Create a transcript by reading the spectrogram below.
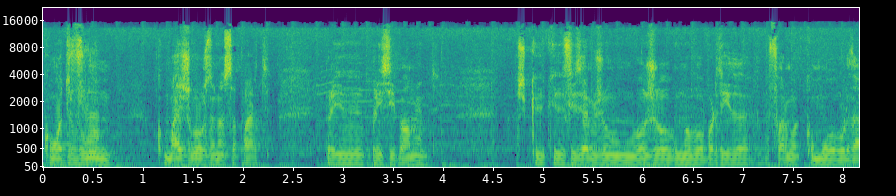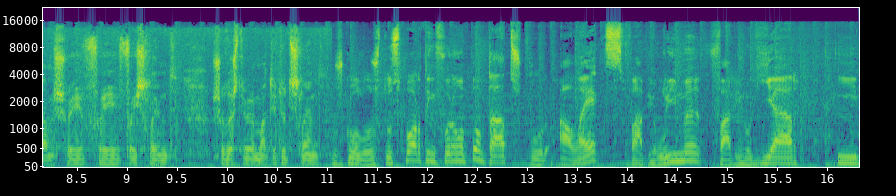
com outro volume, com mais gols da nossa parte, principalmente. Acho que, que, fizemos um bom jogo, uma boa partida. A forma como abordámos foi, foi, foi excelente. Os jogadores tiveram uma atitude excelente. Os golos do Sporting foram apontados por Alex, Fábio Lima, Fábio Aguiar e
